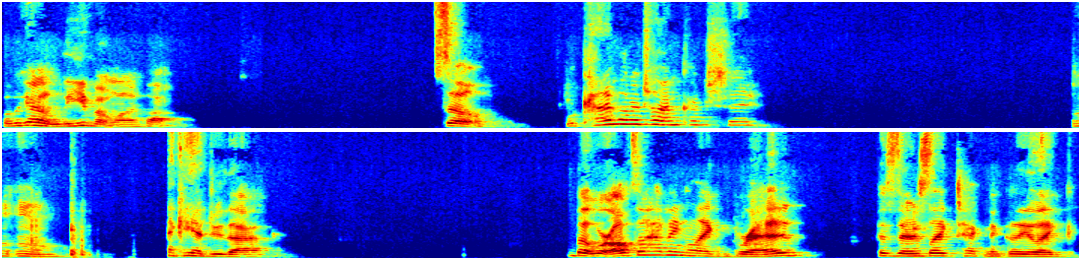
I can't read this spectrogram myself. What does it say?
But we gotta leave at one o'clock. So we're kind of on a time crunch today. Mm-mm. I can't do that. But we're also having like bread because there's like technically like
